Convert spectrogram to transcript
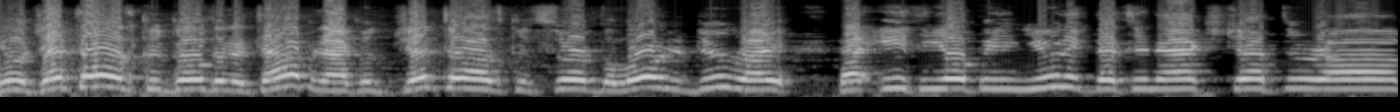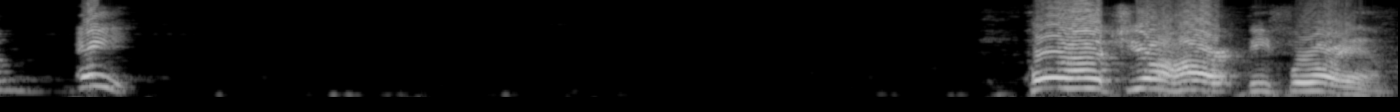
You know, Gentiles could go to the tabernacle. Gentiles could serve the Lord and do right. That Ethiopian eunuch that's in Acts chapter uh, 8. Pour out your heart before him.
